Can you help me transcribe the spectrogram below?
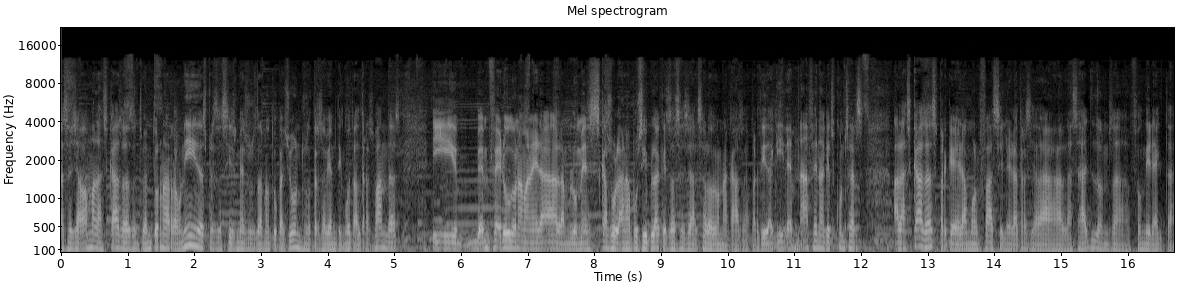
assajàvem a les cases, ens vam tornar a reunir després de sis mesos de no tocar junts, nosaltres havíem tingut altres bandes i vam fer-ho d'una manera amb el més casolana possible, que és assajar al saló d'una casa. A partir d'aquí vam anar fent aquests concerts a les cases perquè era molt fàcil, era traslladar l'assaig doncs, a fer un directe.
